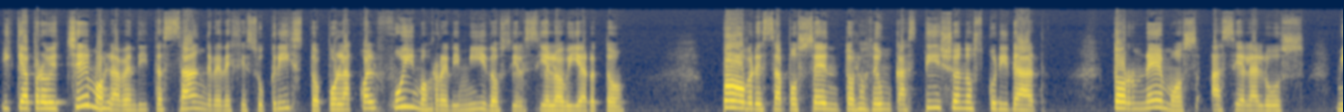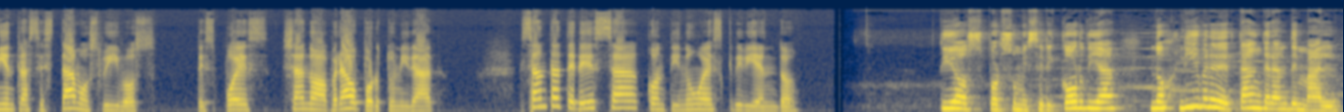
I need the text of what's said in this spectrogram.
y que aprovechemos la bendita sangre de Jesucristo por la cual fuimos redimidos y el cielo abierto. Pobres aposentos los de un castillo en oscuridad, tornemos hacia la luz mientras estamos vivos. Después ya no habrá oportunidad. Santa Teresa continúa escribiendo. Dios, por su misericordia, nos libre de tan grande mal,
